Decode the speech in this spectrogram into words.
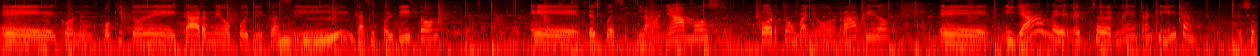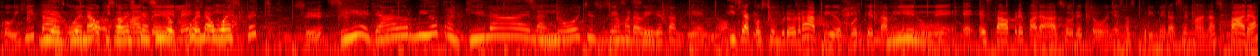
eh, con un poquito de carne o pollito así, casi polvito. Después la bañamos, corto, un baño rápido, eh, y ya, me- eh, se duerme tranquilita. Su cobijita, Y es buena, ¿sabes que ha sido buena huésped? Sí. Sí, ella ha dormido tranquila en las noches, es sí, una sí, maravilla sí. también, ¿no? Y se acostumbró rápido porque también bueno. eh, estaba preparada, sobre todo en esas primeras semanas, para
